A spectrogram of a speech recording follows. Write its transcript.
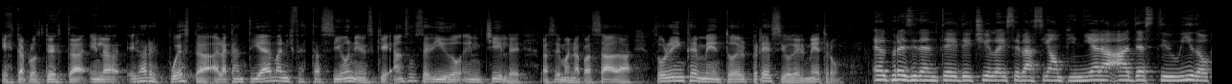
Esta protesta es la respuesta a la cantidad de manifestaciones que han sucedido en Chile la semana pasada sobre el incremento del precio del metro. El presidente de Chile, Sebastián Piñera, ha destituido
